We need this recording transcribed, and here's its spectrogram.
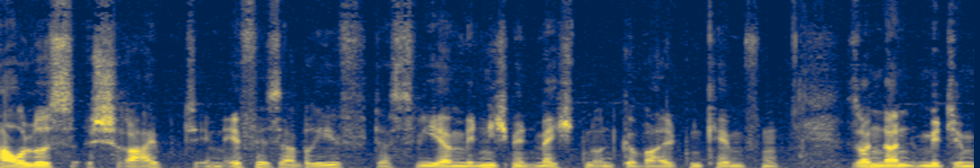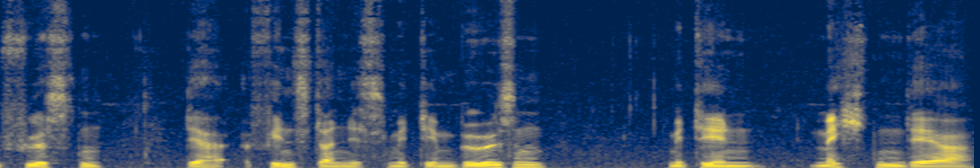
Paulus schreibt im Epheserbrief, dass wir nicht mit Mächten und Gewalten kämpfen, sondern mit dem Fürsten der Finsternis, mit dem Bösen, mit den Mächten der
